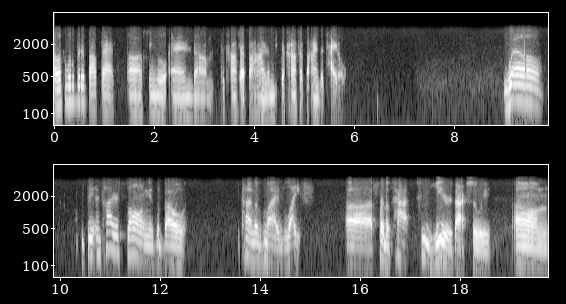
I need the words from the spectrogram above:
tell us a little bit about that uh, single and um, the concept behind the concept behind the title. Well, the entire song is about kind of my life uh, for the past two years, actually. Um,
